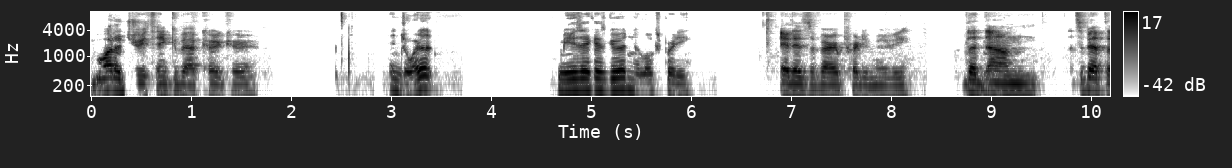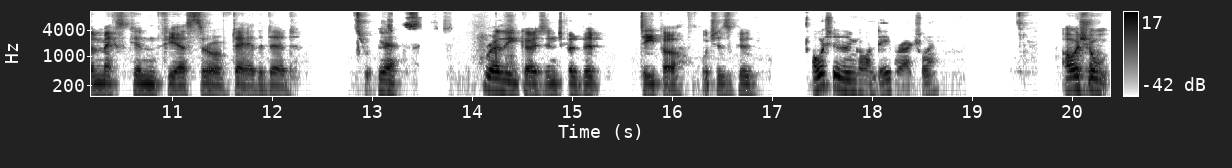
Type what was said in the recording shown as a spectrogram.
What did you think about Coco? Enjoyed it. Music is good and it looks pretty. It is a very pretty movie. The um, it's about the Mexican fiesta of Day of the Dead. It's, Yes. it really goes into it a bit deeper, which is good. I wish it had gone deeper actually. I wish it,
